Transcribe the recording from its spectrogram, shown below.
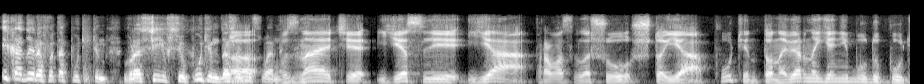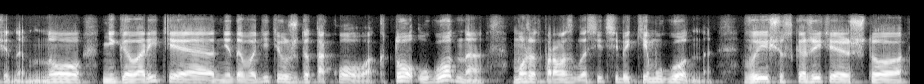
и Кадыров это Путин. В России все Путин, даже а, мы с вами. Вы знаете, если я провозглашу, что я Путин, то, наверное, я не буду Путиным. Но не говорите, не доводите уж до такого. Кто угодно может провозгласить себя кем угодно. Вы еще скажите, что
